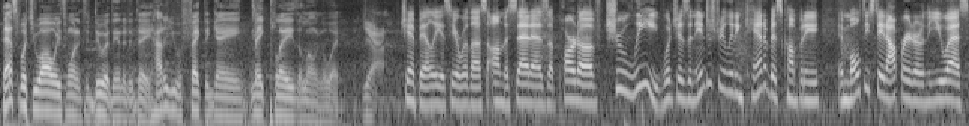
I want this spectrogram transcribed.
that's what you always wanted to do at the end of the day. How do you affect the game, make plays along the way? Yeah. Champ Bailey is here with us on the set as a part of Trulieve, which is an industry leading cannabis company and multi state operator in the U.S.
